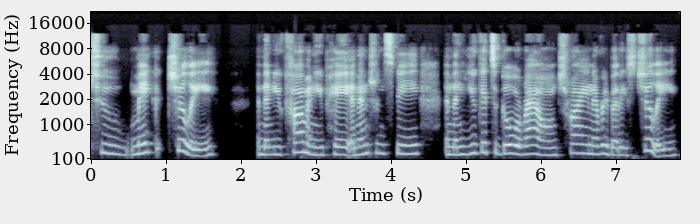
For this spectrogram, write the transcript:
to make chili and then you come and you pay an entrance fee and then you get to go around trying everybody's chili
